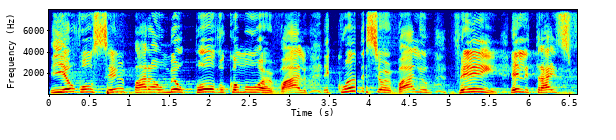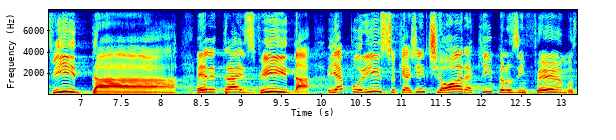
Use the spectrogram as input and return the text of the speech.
e eu vou ser para o meu povo como um orvalho, e quando esse orvalho vem, ele traz vida, ele traz vida, e é por isso que a gente ora aqui pelos enfermos,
